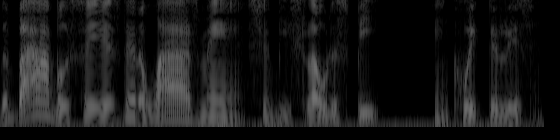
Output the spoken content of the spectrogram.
The Bible says that a wise man should be slow to speak and quick to listen.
